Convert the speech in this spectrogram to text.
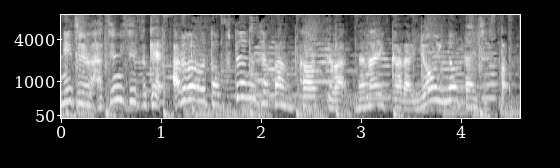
28日付アルバムトップ10ジャパン変わっては7位から4位のダイジェスト。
